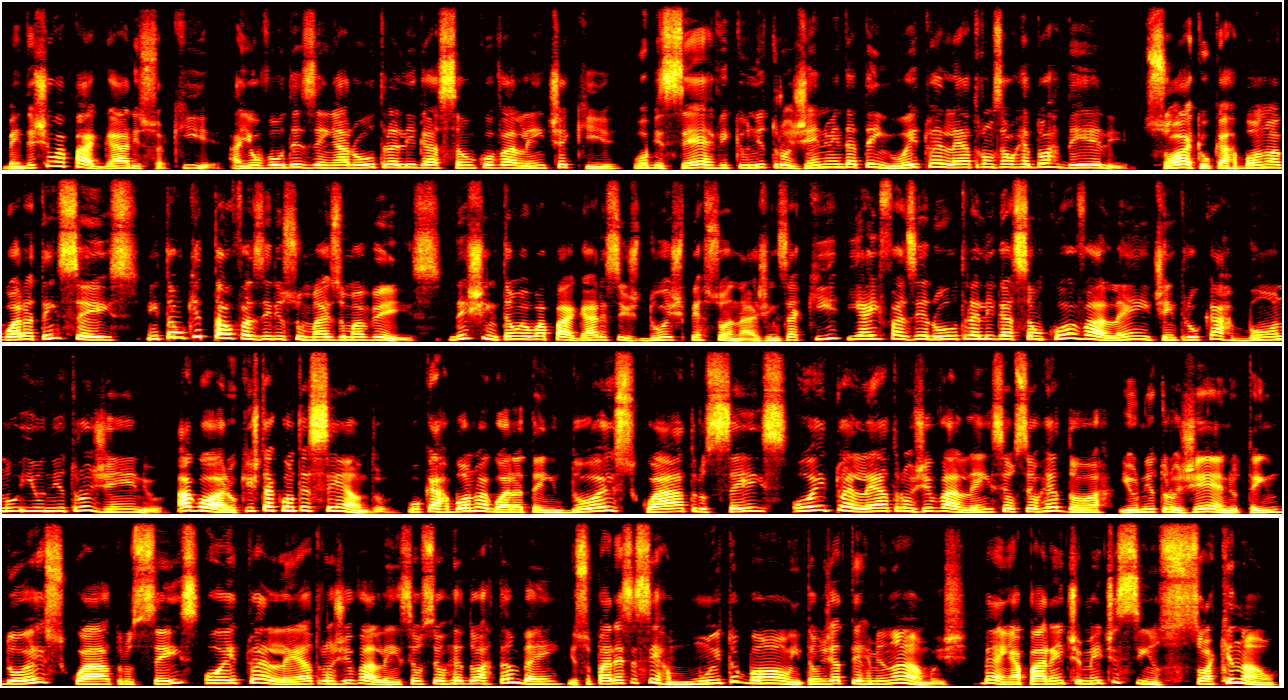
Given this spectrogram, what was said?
Bem, deixa eu apagar isso aqui, aí eu vou desenhar outra ligação covalente aqui. Observe que o nitrogênio ainda tem oito elétrons ao redor dele, só que o carbono agora tem seis. Então, que tal fazer isso mais uma vez? Deixe, então, eu apagar esses dois personagens aqui e aí fazer outra ligação covalente entre o carbono e o nitrogênio. Agora, o que está acontecendo? O carbono agora tem 2, 4, 6, 8 elétrons de valência ao seu redor, e o nitrogênio tem 2, 4, 6, 8 elétrons de valência ao seu redor também. Isso parece ser muito bom, então já terminamos? Bem, aparentemente sim, só que não.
